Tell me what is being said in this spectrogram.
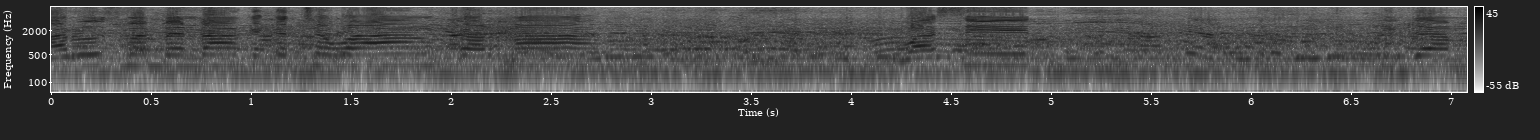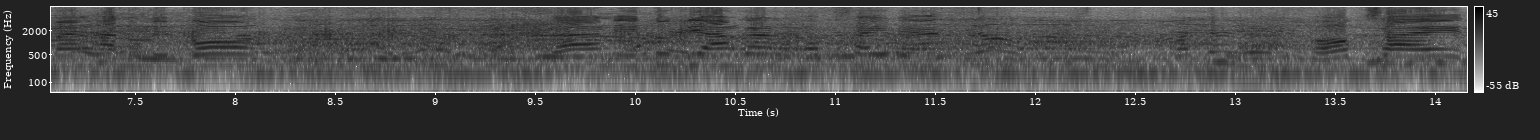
harus membendang kekecewaan karena wasit tidak menganulir gol dan itu dianggap offside ya. Offside.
